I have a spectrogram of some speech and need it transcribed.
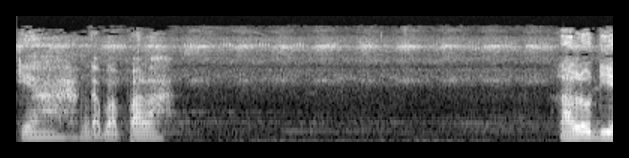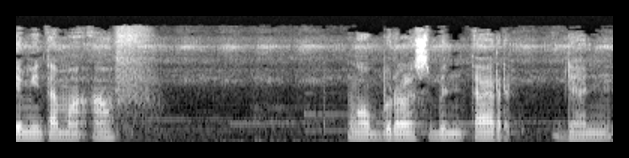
Ya nggak apa-apa lah. Lalu dia minta maaf. Ngobrol sebentar dan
